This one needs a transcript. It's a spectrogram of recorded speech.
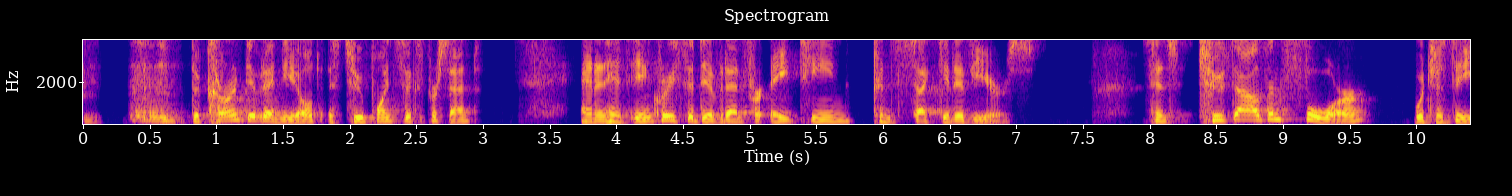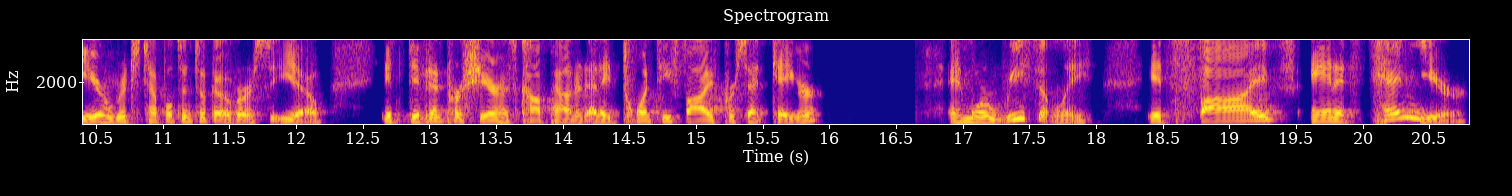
the current dividend yield is 2.6% and it has increased the dividend for 18 consecutive years. Since 2004, which is the year Rich Templeton took over as CEO, its dividend per share has compounded at a 25% CAGR. And more recently, its five and its 10 year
